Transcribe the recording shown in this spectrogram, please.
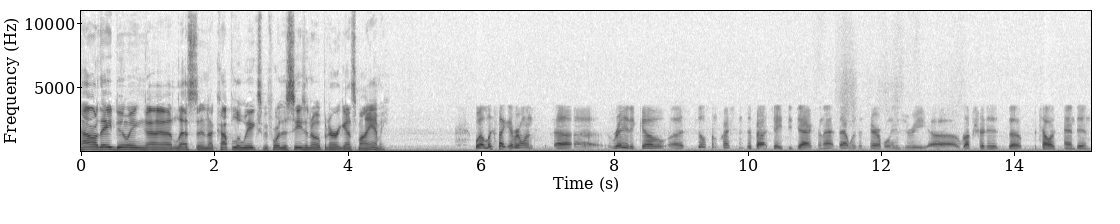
How are they doing uh, less than a couple of weeks before the season opener against Miami? Well, it looks like everyone's uh, ready to go. Uh, still some questions about J.C. Jackson. That that was a terrible injury. Uh, ruptured his uh, patellar tendon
